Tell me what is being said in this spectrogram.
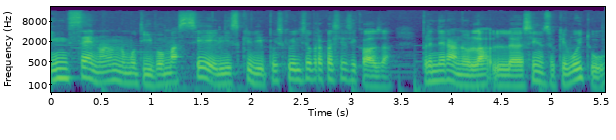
in sé non hanno motivo, ma se li scrivi, puoi scriverli sopra qualsiasi cosa, prenderanno la, il senso che vuoi tu,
